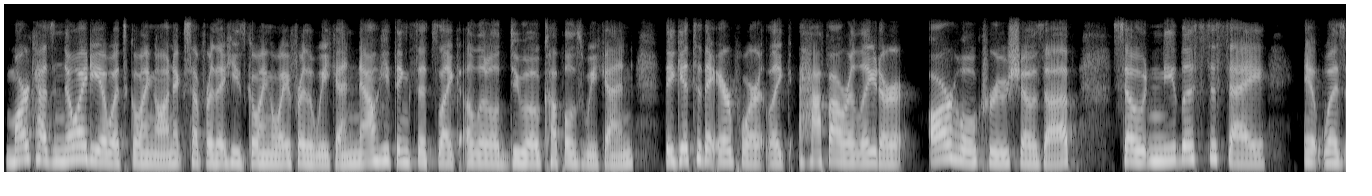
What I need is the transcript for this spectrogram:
Mark has no idea what's going on except for that he's going away for the weekend. Now he thinks it's like a little duo couples weekend. They get to the airport like a half hour later. Our whole crew shows up. So, needless to say, it was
